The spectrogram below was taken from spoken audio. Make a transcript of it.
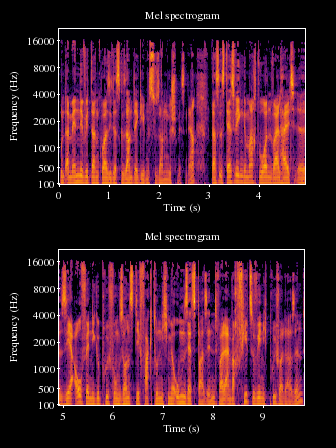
und am Ende wird dann quasi das Gesamtergebnis zusammengeschmissen, ja. Das ist deswegen gemacht worden, weil halt äh, sehr aufwendige Prüfungen sonst de facto nicht mehr umsetzbar sind, weil einfach viel zu wenig Prüfer da sind.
